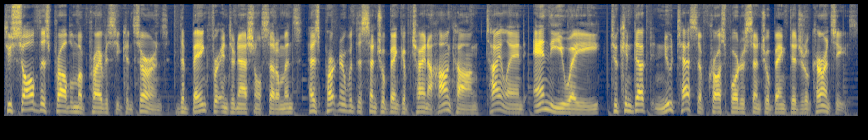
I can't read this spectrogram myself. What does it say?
To solve this problem of privacy concerns, the Bank for International Settlements has partnered with the Central Bank of China Hong Kong, Thailand, and the UAE to conduct new tests of cross-border central bank digital currencies.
